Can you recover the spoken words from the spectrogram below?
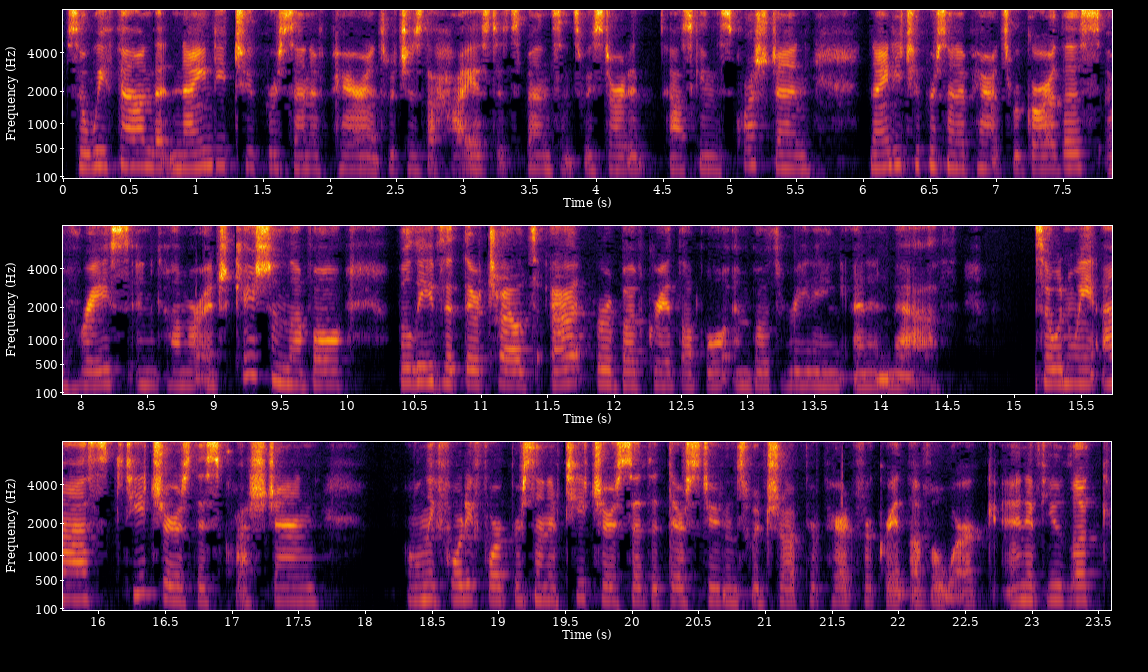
So we found that 92% of parents, which is the highest it's been since we started asking this question, 92% of parents, regardless of race, income, or education level, believe that their child's at or above grade level in both reading and in math. So when we asked teachers this question, only 44% of teachers said that their students would show up prepared for grade level work. And if you look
